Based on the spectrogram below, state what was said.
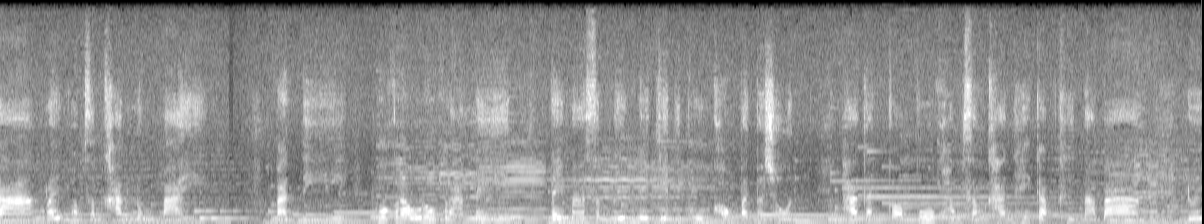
ร้างไร้ความสำคัญลงไป บัดนี้พวกเราลูกหลานเลนได้มาสำนึกในเกียรติภูมิของบรรพชน พากันกอบกู้ความสำคัญให้กลับคืนมาบ้าง ด้วย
